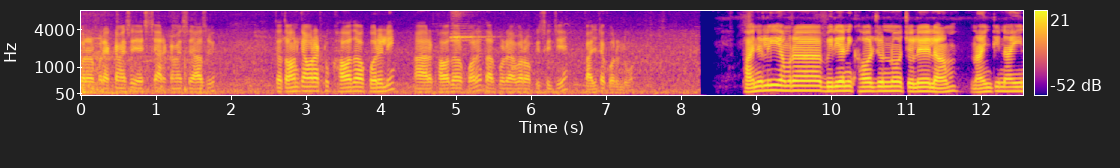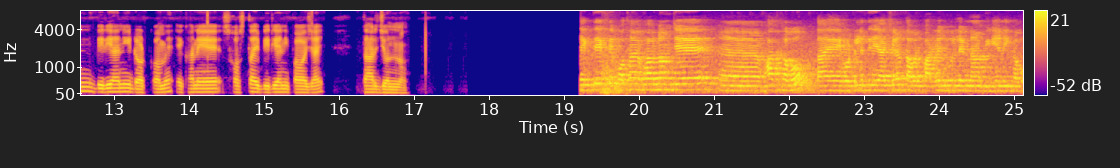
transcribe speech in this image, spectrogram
করার পর একটা মেসেজ এসছে আর একটা মেসেজ আসবে। তো তখনকে আমরা একটু খাওয়া দাওয়া করে নিই, আর খাওয়া দাওয়ার পরে তারপরে আবার অফিসে যেয়ে কাজটা করে নেব। ফাইনালি আমরা বিরিয়ানি খাওয়ার জন্য চলে এলাম নাইনটি নাইন বিরিয়ানি ডট কমে এখানে সস্তায় বিরিয়ানি পাওয়া যায় তার জন্য। দেখতে দেখতে প্রথমে ভাবলাম যে ভাত খাব। তাই হোটেলের দিকে যাচ্ছিলাম তারপর পারভেজ বললেন না বিরিয়ানি খাব।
